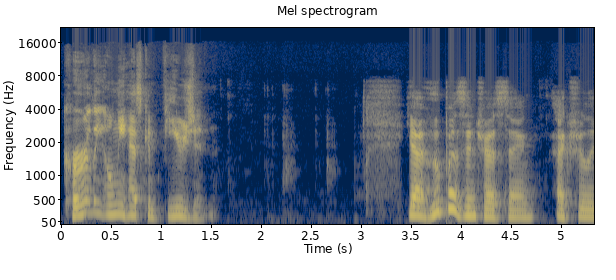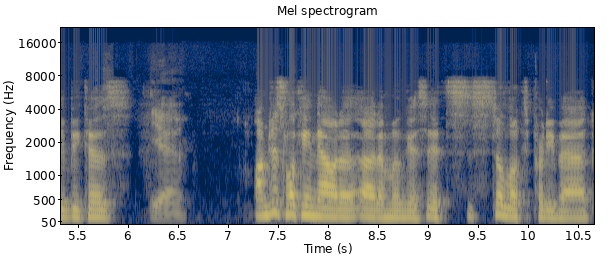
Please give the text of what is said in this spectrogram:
Currently only has confusion. Yeah, Hoopa's interesting actually because Yeah. I'm just looking now at, at Amoonguss. It still looks pretty bad.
